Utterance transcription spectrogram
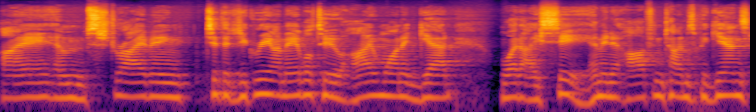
I am striving to the degree I'm able to, I want to get what I see. I mean, it oftentimes begins,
